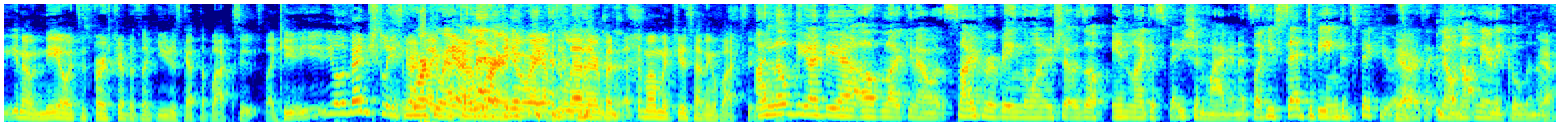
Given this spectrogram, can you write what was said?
you know Neo. It's his first trip. It's like you just get the black suit. Like you, you- you'll eventually start Work like, your way up yeah, to leather. working your way up to leather. But at the moment, you're just having a black suit. I love the idea of like you know Cypher being the one who shows up in like a station wagon. It's like you said to be inconspicuous. Yeah. Where it's like no, not nearly cool enough. yeah,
